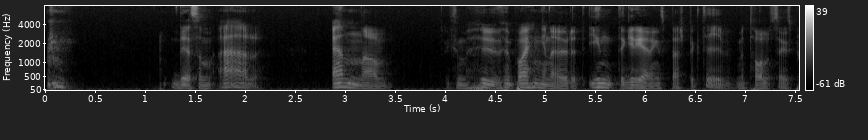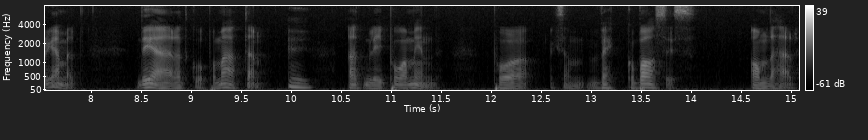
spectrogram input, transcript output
det som är en av liksom, huvudpoängerna ur ett integreringsperspektiv med 12-stegsprogrammet, det är att gå på möten. Mm. Att bli påmind på liksom, veckobasis om det här.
